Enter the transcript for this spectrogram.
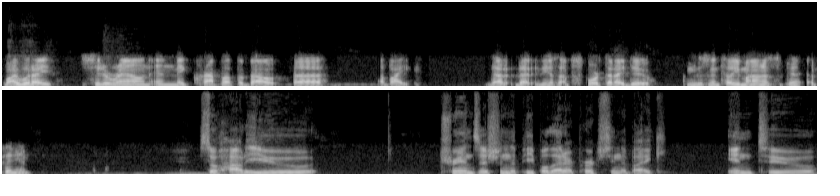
Why mm-hmm. would I sit around and make crap up about uh, a bike that that you know a sport that I do? I'm just going to tell you my honest op- opinion. So how do you transition the people that are purchasing the bike into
